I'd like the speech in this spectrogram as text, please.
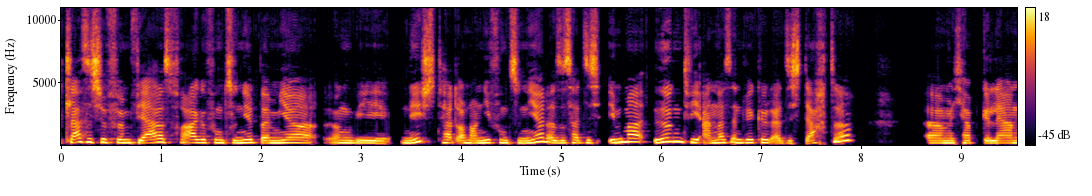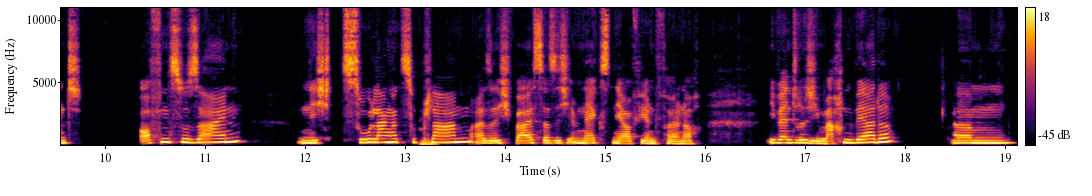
klassische Fünf-Jahres-Frage funktioniert bei mir irgendwie nicht, hat auch noch nie funktioniert. Also es hat sich immer irgendwie anders entwickelt, als ich dachte. Ähm, ich habe gelernt, offen zu sein, nicht zu lange zu Mhm. planen. Also ich weiß, dass ich im nächsten Jahr auf jeden Fall noch Eventregie machen werde. Ähm,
